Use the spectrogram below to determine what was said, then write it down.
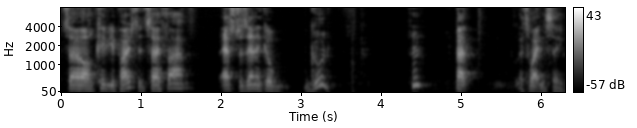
So I'll keep you posted. So far, AstraZeneca, good. Hmm. But let's wait and see.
